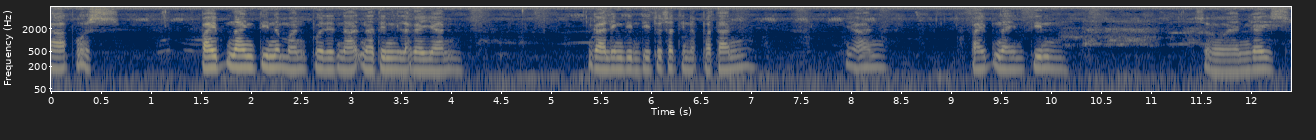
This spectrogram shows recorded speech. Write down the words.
Tapos 590 naman pwede na, natin ilagay yan. Galing din dito sa tinapatan. Yan. 519. So yan guys.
